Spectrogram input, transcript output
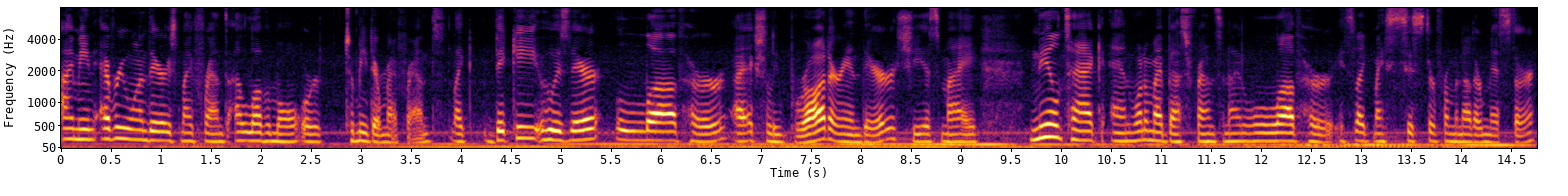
I mean, everyone there is my friend. I love them all, or to me, they're my friends. Like Vicky, who is there, love her. I actually brought her in there. She is my nail tech and one of my best friends, and I love her. It's like my sister from another mister.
